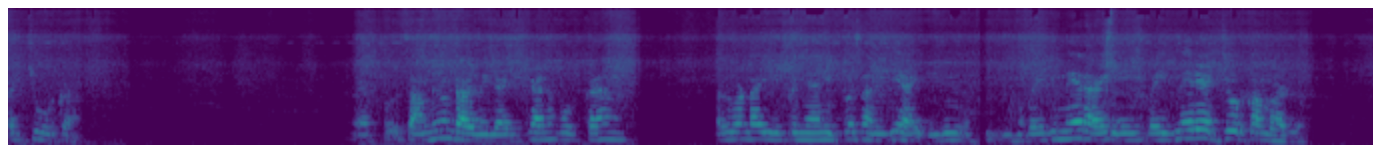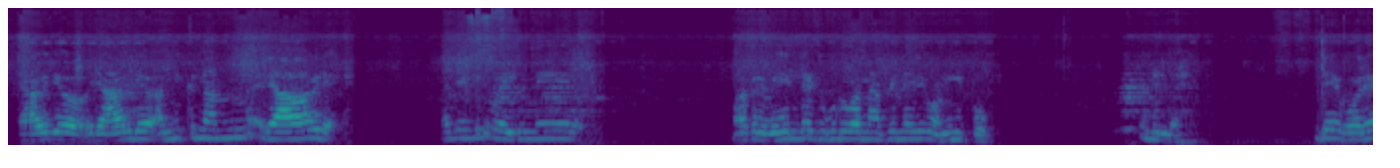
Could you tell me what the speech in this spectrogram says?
അടിച്ചു കൊടുക്കണം. എപ്പോൾ സമയം ഉണ്ടാകുന്നില്ല അടിക്കാനും കൊടുക്കാനും. അതുകൊണ്ടാണ് ഇപ്പം ഞാൻ ഇപ്പോൾ സന്ധ്യയായി. ഇത് വൈകുന്നേരമായി. വൈകുന്നേരം അടിച്ചു കൊടുക്കാൻ പാടുള്ളൂ രാവിലെ രാവിലെ അന്നിക്ക് നന്ന രാവിലെ അല്ലെങ്കിൽ വൈകുന്നേരം മാത്രമേ വെയിലിന്റെ ചൂട് വന്നാൽ പിന്നെ ഇത് ഉണങ്ങിപ്പോവും. കണ്ടില്ലേ? ഇതേപോലെ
